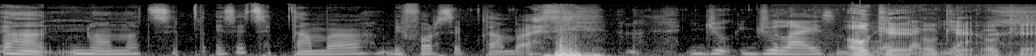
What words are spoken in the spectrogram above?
uh, no not Sept- is it September before September Ju- July like Okay, that, okay, yeah. okay.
